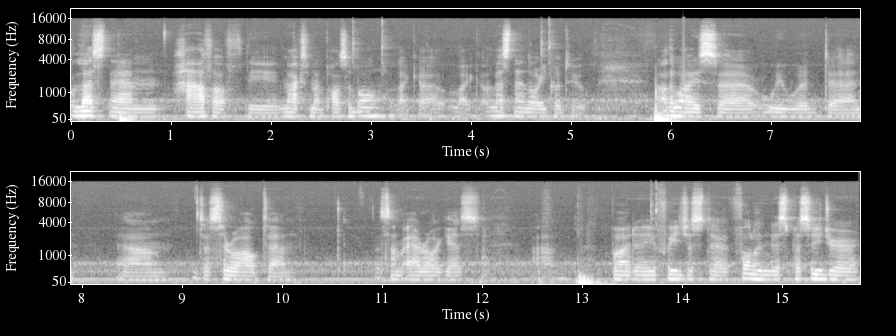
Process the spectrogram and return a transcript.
less than half of the maximum possible, like uh, like less than or equal to. Otherwise, uh, we would uh, um, just throw out some error, I guess. Um, but if we just follow this procedure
